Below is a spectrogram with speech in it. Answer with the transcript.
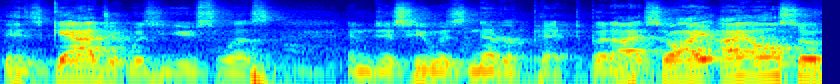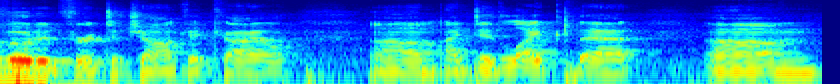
his gadget was useless and just he was never picked. But I so I, I also voted for Tachanka Kyle. Um, I did like that. Um,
